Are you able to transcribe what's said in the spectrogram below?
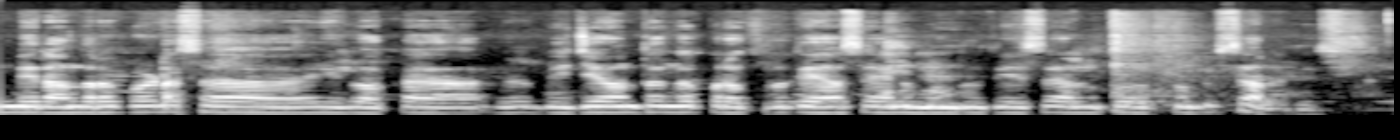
మీరందరూ కూడా ఇది ఒక విజయవంతంగా ప్రకృతి వ్యవసాయాన్ని ముందుకు తీసేయాలని కోరుకుంటూ సెలవు తీసుకుంటాం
